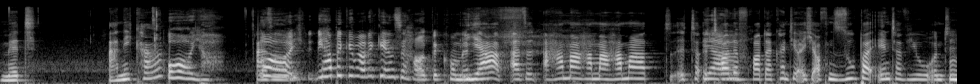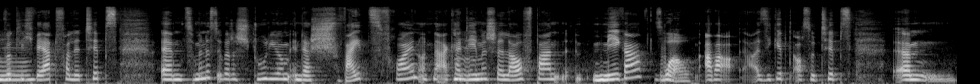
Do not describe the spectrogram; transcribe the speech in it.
mit Annika. Oh ja. Also, oh, ich, ich habe gerade Gänsehaut bekommen. Ja, also Hammer, Hammer, Hammer, ja. tolle Frau. Da könnt ihr euch auf ein super Interview und mhm. wirklich wertvolle Tipps, ähm, zumindest über das Studium in der Schweiz freuen und eine akademische mhm. Laufbahn. Mega. So, wow. Aber sie gibt auch so Tipps, ähm,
